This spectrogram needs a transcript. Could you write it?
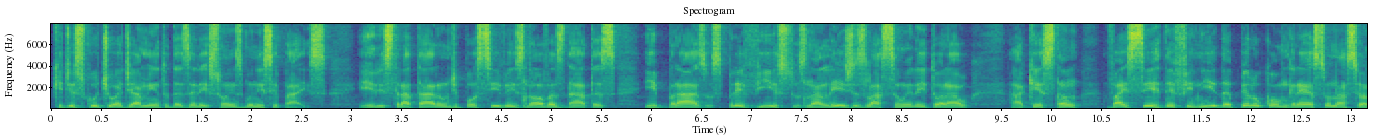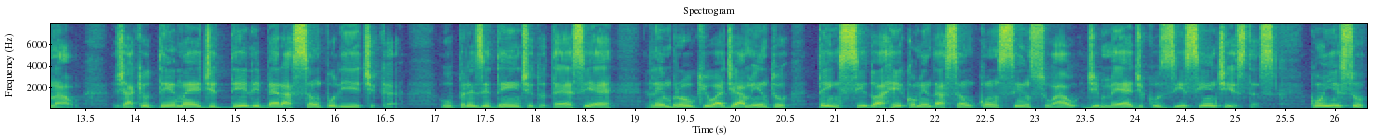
que discute o adiamento das eleições municipais. Eles trataram de possíveis novas datas e prazos previstos na legislação eleitoral a questão vai ser definida pelo Congresso Nacional, já que o tema é de deliberação política. O presidente do TSE lembrou que o adiamento tem sido a recomendação consensual de médicos e cientistas. Com isso,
